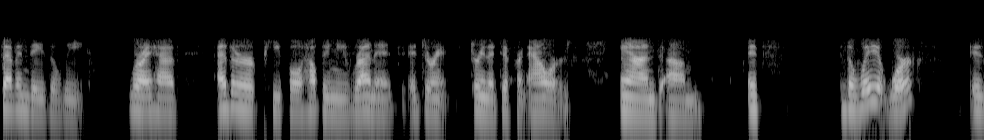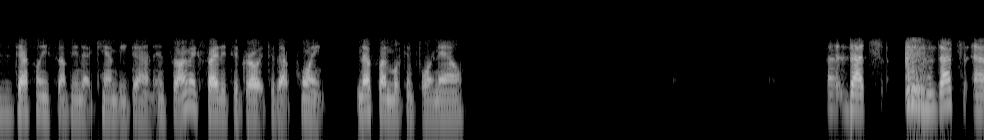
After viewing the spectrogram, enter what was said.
7 days a week where I have other people helping me run it during during the different hours. And um, it's the way it works is definitely something that can be done. And so I'm excited to grow it to that point. And that's what I'm looking for now. Uh, that's that's uh,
